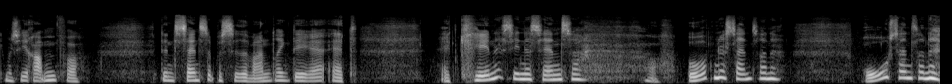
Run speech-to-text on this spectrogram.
kan man sige, rammen for den sansebaserede vandring, det er at, at kende sine sanser og åbne sanserne, bruge sanserne,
